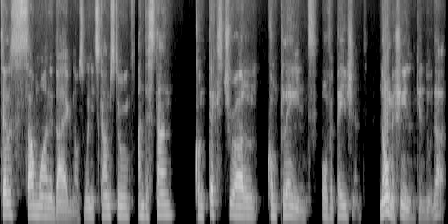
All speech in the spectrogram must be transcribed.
tell someone a diagnosis, when it comes to understand contextual complaint of a patient, no machine can do that.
